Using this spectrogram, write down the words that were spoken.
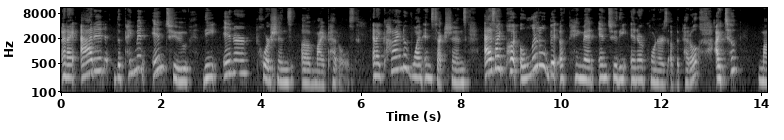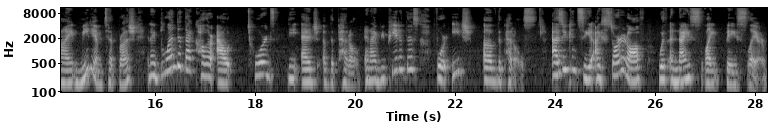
and I added the pigment into the inner portions of my petals. And I kind of went in sections as I put a little bit of pigment into the inner corners of the petal. I took my medium tip brush and I blended that color out towards the edge of the petal. And I repeated this for each of the petals. As you can see, I started off with a nice light base layer.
